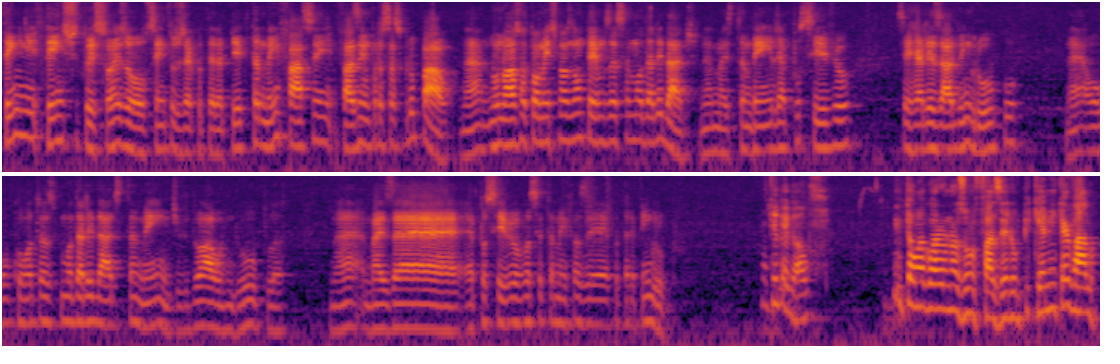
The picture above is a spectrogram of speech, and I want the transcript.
tem, tem instituições ou centros de ecoterapia que também fazem, fazem um processo grupal. Né? No nosso, atualmente, nós não temos essa modalidade, né? mas também ele é possível ser realizado em grupo né? ou com outras modalidades também, individual, em dupla. Né? Mas é, é possível você também fazer ecoterapia em grupo. Que legal. Então agora nós vamos fazer um pequeno intervalo.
